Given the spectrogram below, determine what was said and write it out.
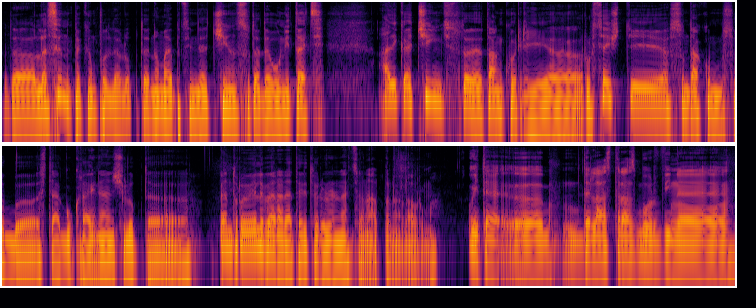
uh, lăsând pe câmpul de luptă numai puțin de 500 de unități. Adică 500 de tancuri uh, rusești sunt acum sub uh, steag ucrainean și luptă pentru eliberarea teritoriului național până la urmă. Uite, de la Strasburg vine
